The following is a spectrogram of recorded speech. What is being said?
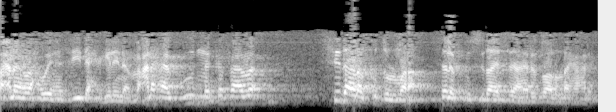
macnaha waxa wey hasii dhexgelina macnaha guudna ka fahma sidaana ku dulmara. Salafku sidaa ridwan llahi caleyh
